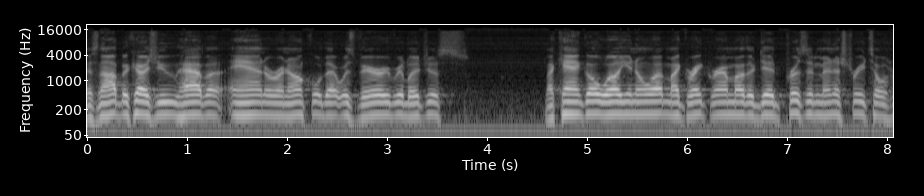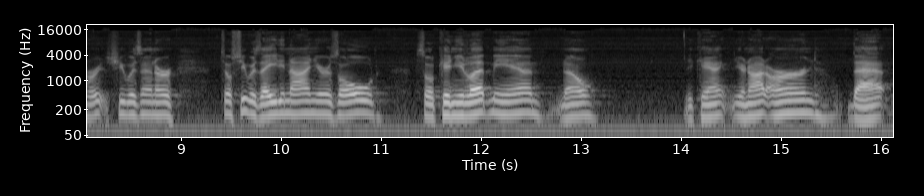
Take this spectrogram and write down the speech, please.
It's not because you have an aunt or an uncle that was very religious. I can't go, well, you know what? My great grandmother did prison ministry till her, she was in her till she was 89 years old. So can you let me in? No. You can't. You're not earned that.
